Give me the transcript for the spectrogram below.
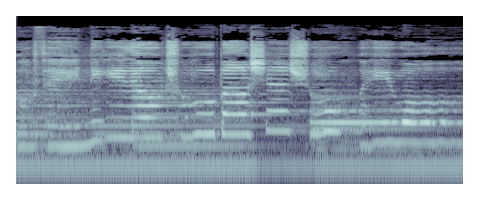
若非你流出宝血赎回，我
